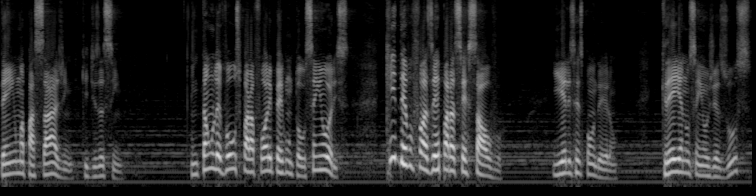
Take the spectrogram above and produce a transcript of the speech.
tem uma passagem que diz assim: Então levou-os para fora e perguntou: Senhores, que devo fazer para ser salvo? E eles responderam: Creia no Senhor Jesus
